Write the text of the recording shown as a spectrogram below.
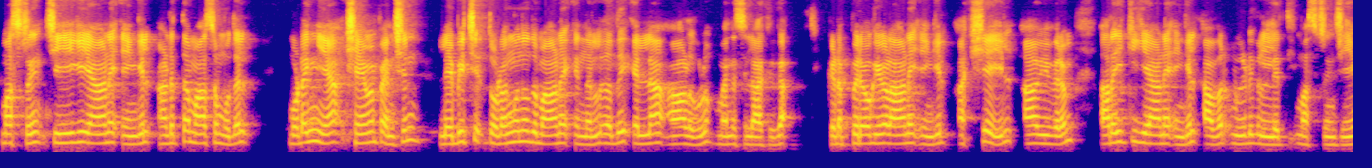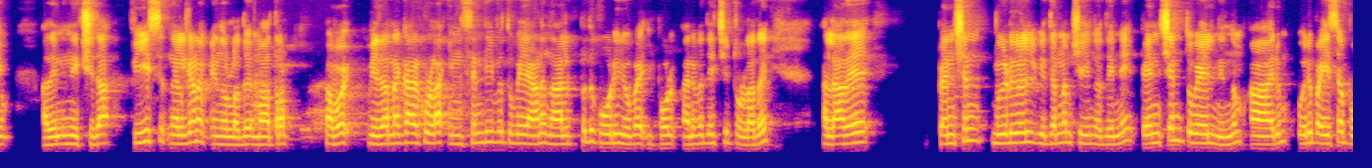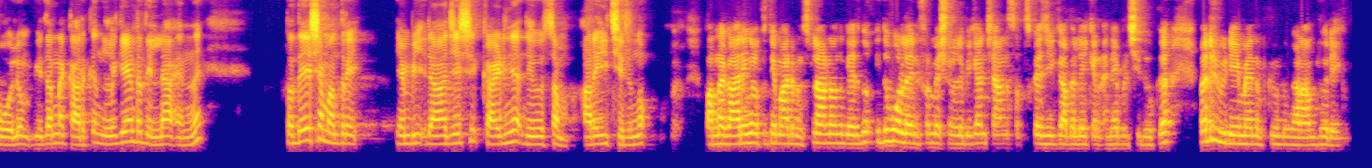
മസ്റ്ററിംഗ് ചെയ്യുകയാണ് എങ്കിൽ അടുത്ത മാസം മുതൽ മുടങ്ങിയ ക്ഷേമ പെൻഷൻ ലഭിച്ചു തുടങ്ങുന്നതുമാണ് എന്നുള്ളത് എല്ലാ ആളുകളും മനസ്സിലാക്കുക. കിടപ്പ് രോഗികളാണ് എങ്കിൽ അക്ഷയയിൽ ആ വിവരം അറിയിക്കുകയാണ് എങ്കിൽ അവർ വീടുകളിലെത്തി മസ്റ്ററിംഗ് ചെയ്യും. അതിന് നിശ്ചിത ഫീസ് നൽകണം എന്നുള്ളത് മാത്രം. അപ്പോൾ വിതരണക്കാർക്കുള്ള ഇൻസെന്റീവ് തുകയാണ് നാൽപ്പത് കോടി രൂപ ഇപ്പോൾ അനുവദിച്ചിട്ടുള്ളത്. അല്ലാതെ പെൻഷൻ വീടുകളിൽ വിതരണം ചെയ്യുന്നതിന് പെൻഷൻ തുകയിൽ നിന്നും ആരും ഒരു പൈസ പോലും വിതരണക്കാർക്ക് നൽകേണ്ടതില്ല എന്ന് തദ്ദേശ മന്ത്രി എം പി രാജേഷ് കഴിഞ്ഞ ദിവസം അറിയിച്ചിരുന്നു. പറഞ്ഞ കാര്യങ്ങൾ കൃത്യമായിട്ട് മനസ്സിലാണെന്ന് കരുതുന്നു. ഇതുപോലുള്ള ഇൻഫർമേഷൻ ലഭിക്കാൻ ചാനൽ സബ്സ്ക്രൈബ് ചെയ്യുക ബെല്ലൈക്കൻ എനേബിൾ ചെയ്ത് നോക്കുക മറ്റൊരു വീഡിയോയുമായി നമുക്ക് വീണ്ടും കാണാം. ദൂരേക്കും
